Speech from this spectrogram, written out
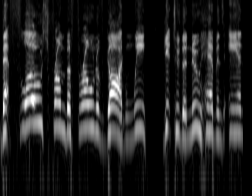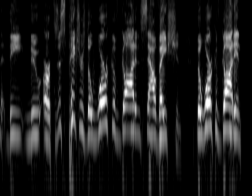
that flows from the throne of God when we get to the new heavens and the new earth. This pictures the work of God in salvation, the work of God in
